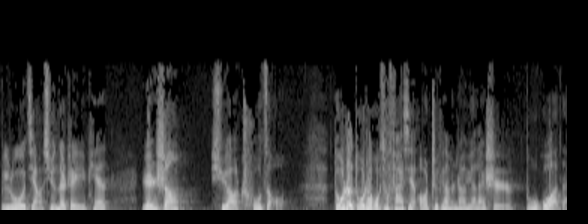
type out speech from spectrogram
比如蒋勋的这一篇《人生需要出走》，读着读着我就发现，哦，这篇文章原来是读过的，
